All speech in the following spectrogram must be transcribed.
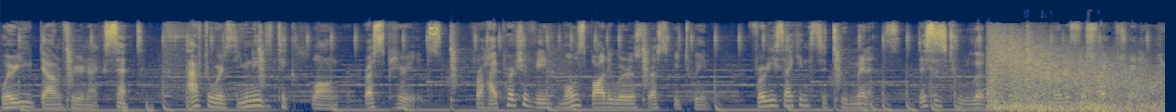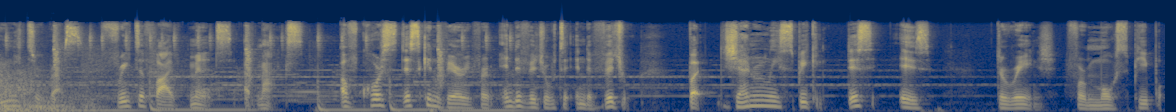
wear you down for your next set. Afterwards, you need to take long rest periods. For hypertrophy, most bodybuilders rest between 30 seconds to 2 minutes. This is too little. In order for strength training, you need to rest 3 to 5 minutes at max. Of course, this can vary from individual to individual, but generally speaking, this is the range for most people.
